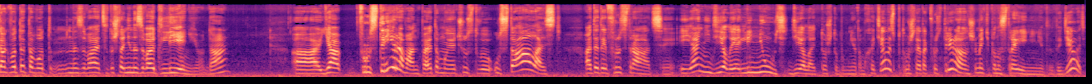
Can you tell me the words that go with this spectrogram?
как вот это вот называется, то, что они называют ленью, да, а, я фрустрирован, поэтому я чувствую усталость от этой фрустрации. И я не делаю, я ленюсь делать то, что бы мне там хотелось, потому что я так фрустрирован, что у меня типа настроения нет это делать.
